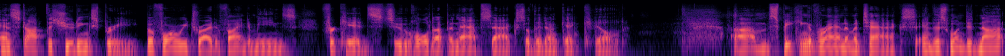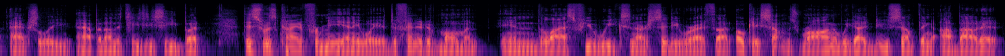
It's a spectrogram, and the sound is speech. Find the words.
and stop the shooting spree before we try to find a means for kids to hold up a knapsack so they don't get killed? Um, speaking of random attacks, and this one did not actually happen on the TTC, but this was kind of, for me anyway, a definitive moment in the last few weeks in our city where I thought, okay, something's wrong and we got to do something about it.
